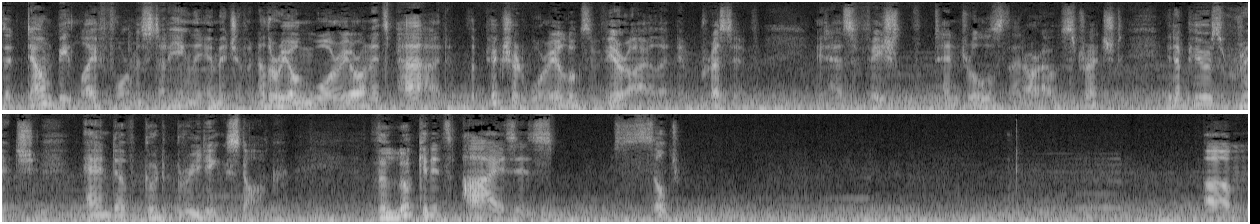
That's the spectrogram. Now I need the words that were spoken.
The downbeat life form is studying the image of another young warrior on its pad. The pictured warrior looks virile and impressive. It has facial tendrils that are outstretched. It appears rich and of good breeding stock. The look in its eyes is sultry. Um.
